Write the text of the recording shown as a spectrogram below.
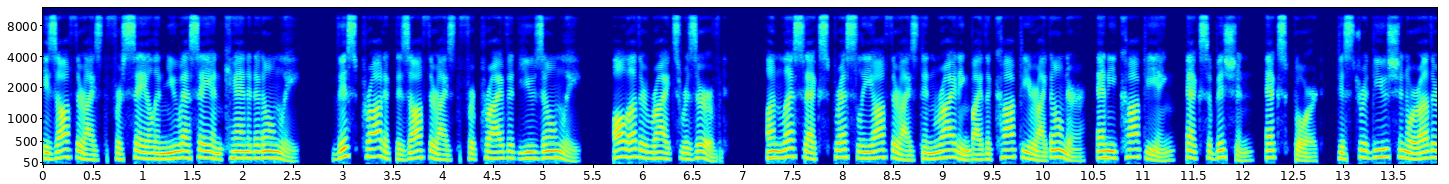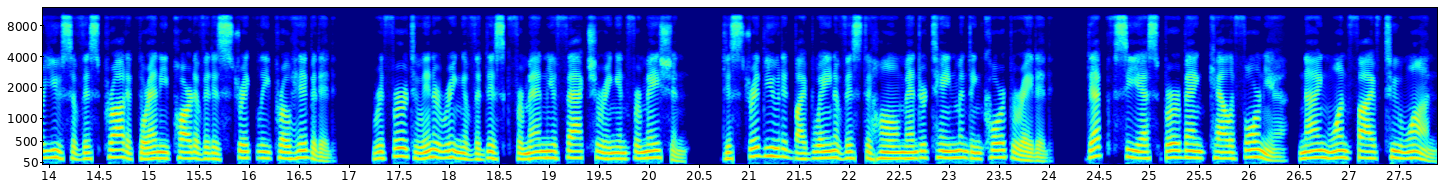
is authorized for sale in USA and Canada only. This product is authorized for private use only. All other rights reserved. Unless expressly authorized in writing by the copyright owner, any copying, exhibition, export, distribution, or other use of this product or any part of it is strictly prohibited. Refer to inner ring of the disc for manufacturing information. Distributed by Buena Vista Home Entertainment Incorporated. Depth CS Burbank, California, 91521.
